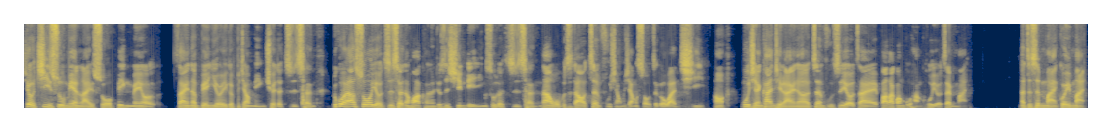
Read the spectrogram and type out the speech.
就技术面来说，并没有在那边有一个比较明确的支撑。如果要说有支撑的话，可能就是心理因素的支撑。那我不知道政府想不想守这个万七哦。目前看起来呢，政府是有在八大光谷行库有在买，那只是买归买，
